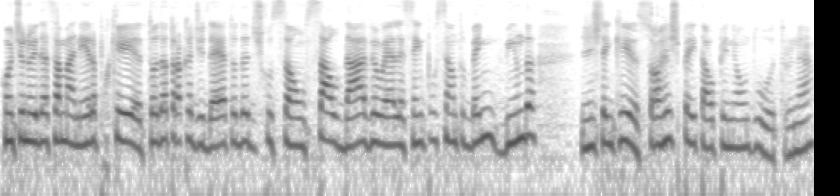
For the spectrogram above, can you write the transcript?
continue dessa maneira, porque toda troca de ideia, toda discussão saudável, ela é 100% bem-vinda. A gente tem que só respeitar a opinião do outro, né?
